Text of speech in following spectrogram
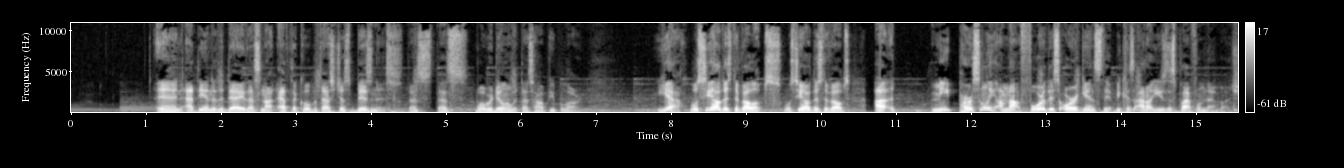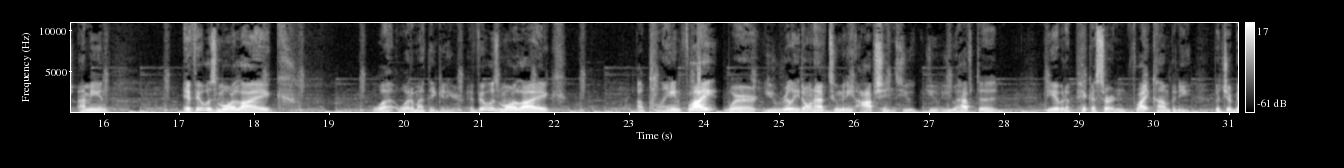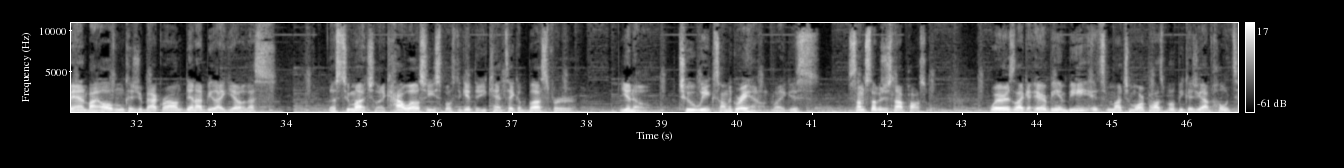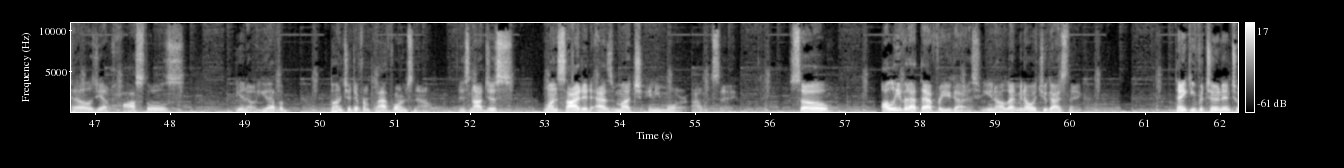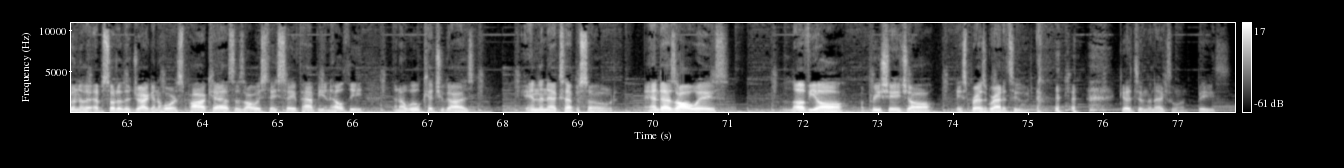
And at the end of the day, that's not ethical, but that's just business. That's that's what we're dealing with. That's how people are. Yeah, we'll see how this develops. We'll see how this develops. Uh, me personally, I'm not for this or against it because I don't use this platform that much. I mean, if it was more like what? What am I thinking here? If it was more like a plane flight where you really don't have too many options, you you you have to be able to pick a certain flight company, but you're banned by all of them because your background, then I'd be like, yo, that's that's too much. Like, how else are you supposed to get there? You can't take a bus for, you know, two weeks on the Greyhound. Like, it's some stuff is just not possible. Whereas like an Airbnb, it's much more possible because you have hotels, you have hostels, you know, you have a bunch of different platforms now. It's not just one-sided as much anymore, I would say. So, I'll leave it at that for you guys. You know, let me know what you guys think. Thank you for tuning in to another episode of the Dragon Horse podcast. As always, stay safe, happy, and healthy. And I will catch you guys in the next episode. And as always, love y'all, appreciate y'all, express gratitude. catch you in the next one. Peace.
